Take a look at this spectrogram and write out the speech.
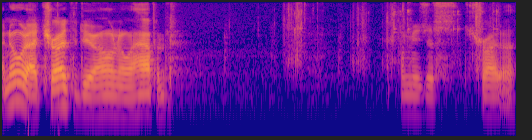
I know what I tried to do, I don't know what happened. Let me just try to...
